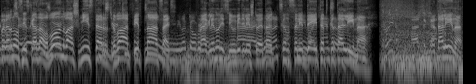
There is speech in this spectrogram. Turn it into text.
повернулся и сказал, «Вон ваш мистер 215». Мы оглянулись и увидели, что это Consolidated Каталина. Каталина.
